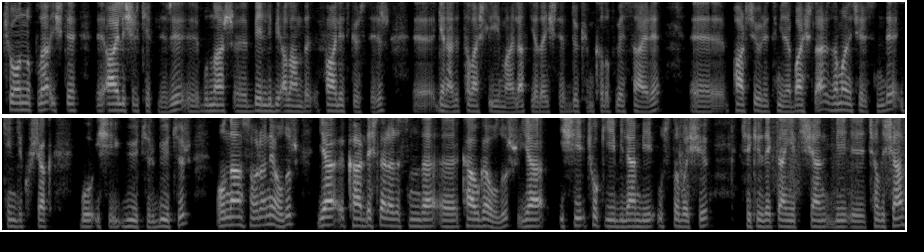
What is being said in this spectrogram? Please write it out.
Çoğunlukla işte e, aile şirketleri e, bunlar e, belli bir alanda faaliyet gösterir. E, genelde talaşlı imalat ya da işte döküm kalıp vesaire e, parça üretimiyle başlar. Zaman içerisinde ikinci kuşak bu işi büyütür büyütür. Ondan sonra ne olur? Ya kardeşler arasında e, kavga olur ya işi çok iyi bilen bir ustabaşı çekirdekten yetişen bir e, çalışan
